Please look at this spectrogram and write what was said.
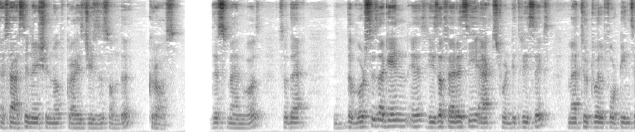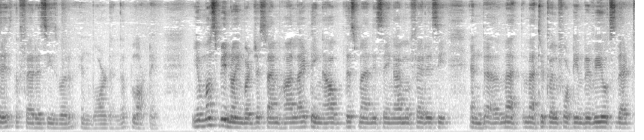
assassination of Christ Jesus on the cross. This man was so that the verses again is he's a Pharisee, Acts 23 6. Matthew 12 14 says the Pharisees were involved in the plotting. You must be knowing, but just I'm highlighting how this man is saying, I'm a Pharisee, and uh, Matthew 12 14 reveals that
